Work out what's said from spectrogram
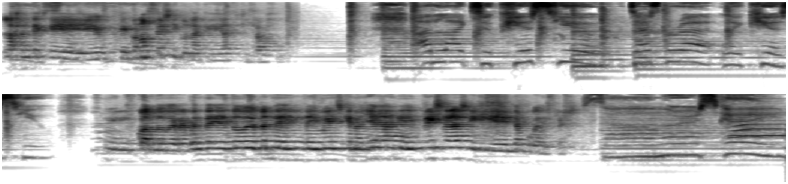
La gente que, que conoces y con la que haces el trabajo. I'd like to kiss you, desperately kiss you. Cuando de repente todo depende de, emails que no llegan y hay prisas y eh, da un poco de estrés. Summers came,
